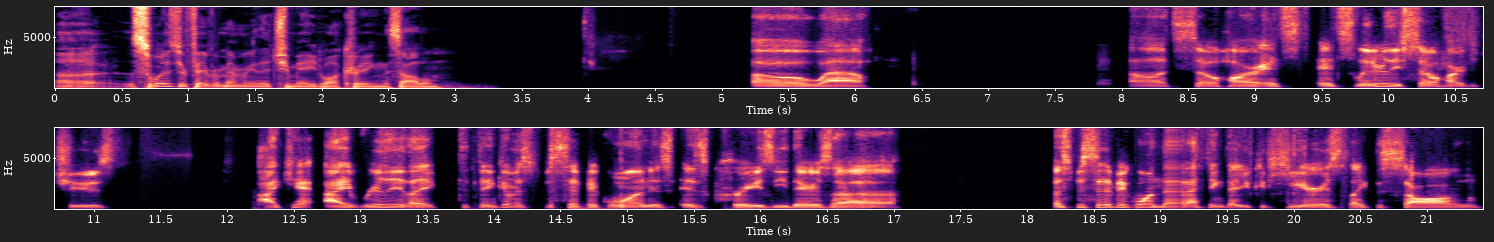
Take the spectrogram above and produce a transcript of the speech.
Uh, so what is your favorite memory that you made while creating this album? Oh wow. Oh, it's so hard. It's it's literally so hard to choose. I can't I really like to think of a specific one is is crazy. There's a a specific one that I think that you could hear is like the song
